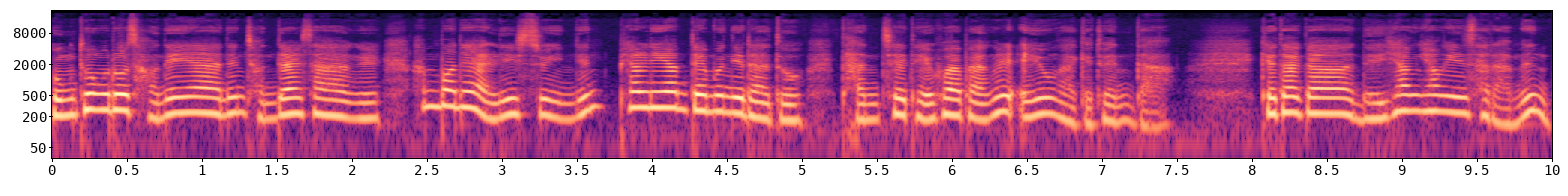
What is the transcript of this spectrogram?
공통으로 전해야 하는 전달 사항을 한 번에 알릴 수 있는 편리함 때문이라도 단체 대화방을 애용하게 된다. 게다가 내향형인 사람은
